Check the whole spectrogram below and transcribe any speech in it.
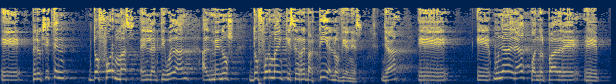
Eh, pero existen dos formas en la antigüedad, al menos dos formas en que se repartían los bienes. ¿Ya? Eh, eh, una era cuando el padre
